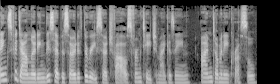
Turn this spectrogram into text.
Thanks for downloading this episode of the Research Files from Teacher Magazine. I'm Dominique Russell.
